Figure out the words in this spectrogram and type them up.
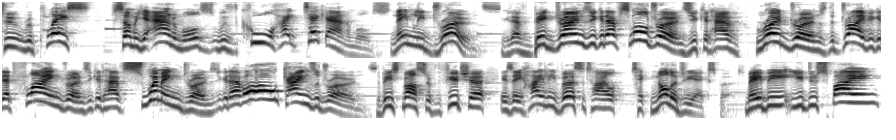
to replace some of your animals with cool high-tech animals, namely drones. You could have big drones, you could have small drones, you could have road drones that drive, you could have flying drones, you could have swimming drones, you could have all kinds of drones. The Beastmaster of the future is a highly versatile technology expert. Maybe you do spying,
